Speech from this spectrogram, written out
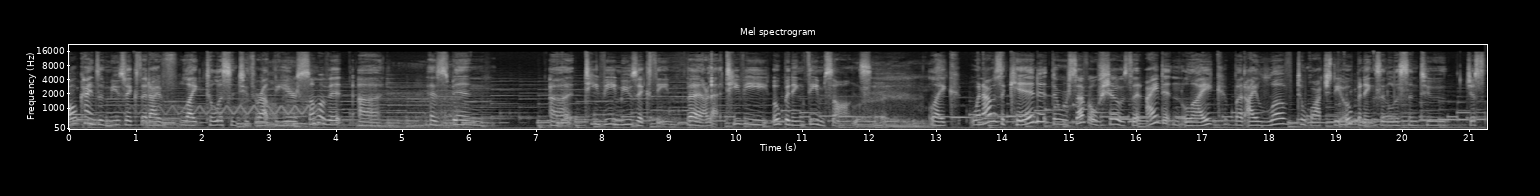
all kinds of music that I've liked to listen to throughout the years. Some of it uh, has been uh, TV music theme, blah, TV opening theme songs. Like, when I was a kid, there were several shows that I didn't like, but I loved to watch the openings and listen to just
